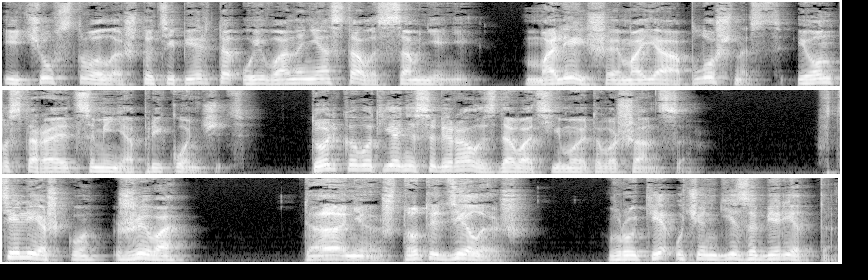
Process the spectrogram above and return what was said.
и чувствовала, что теперь-то у Ивана не осталось сомнений. Малейшая моя оплошность, и он постарается меня прикончить. Только вот я не собиралась давать ему этого шанса. «В тележку! Живо!» «Таня, что ты делаешь?» В руке у Чингиза беретта,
